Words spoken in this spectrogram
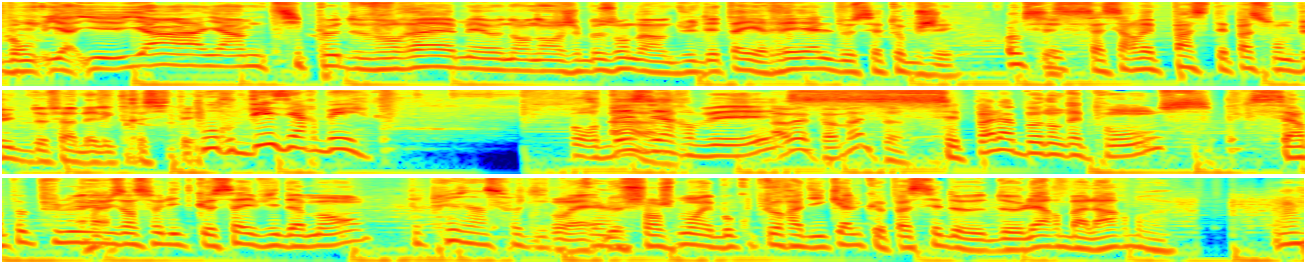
Bon, il y a, il y a- il y a un petit peu de vrai, mais euh, non, non, j'ai besoin d'un- du détail réel de cet objet. Ok. C'est- Ça servait pas, c'était pas son but de faire de l'électricité. Pour désherber. Pour désherber, Ah ouais, pas mal, ça. C'est pas la bonne réponse. C'est un peu plus Ouais. insolite que ça, évidemment. Un peu plus insolite. Ouais, le changement est beaucoup plus radical que passer de, de l'herbe à l'arbre. Mhm.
